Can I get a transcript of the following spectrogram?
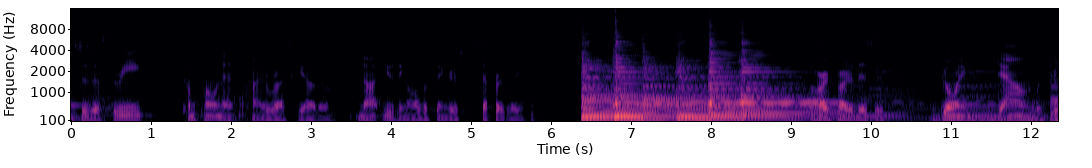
This is a three component kind of rasgueado, not using all the fingers separately. The hard part of this is going down with your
